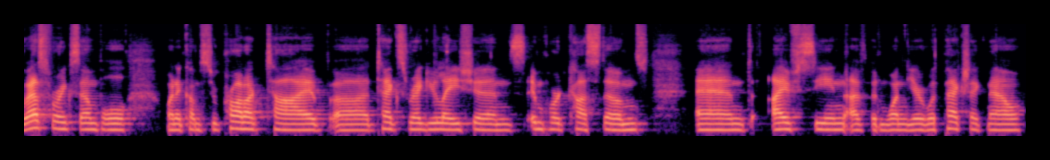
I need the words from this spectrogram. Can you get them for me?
US, for example, when it comes to product type, uh, tax regulations, import customs. And I've seen, I've been one year with PackShack now.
